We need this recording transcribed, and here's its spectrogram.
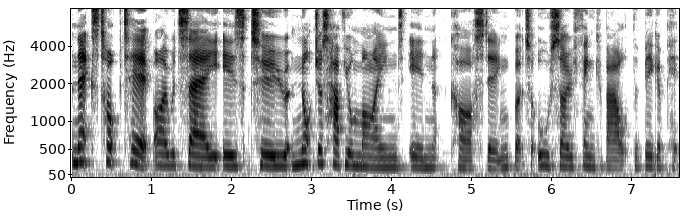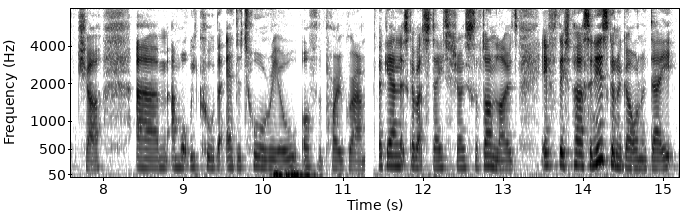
Next top tip I would say is to not just have your mind in casting, but to also think about the bigger picture um, and what we call the editorial of the program. Again, let's go back to data shows because I've done loads. If this person is going to go on a date,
